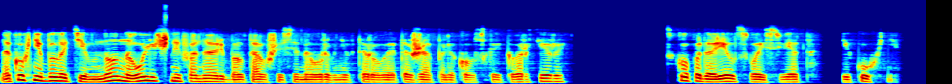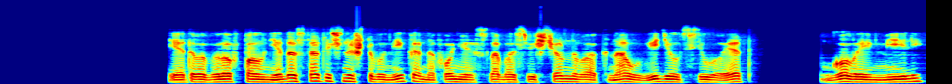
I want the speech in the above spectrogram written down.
На кухне было темно, на уличный фонарь, болтавшийся на уровне второго этажа поляковской квартиры, скупо дарил свой свет и кухне. И этого было вполне достаточно, чтобы Мика на фоне слабо освещенного окна увидел силуэт голой Мили,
